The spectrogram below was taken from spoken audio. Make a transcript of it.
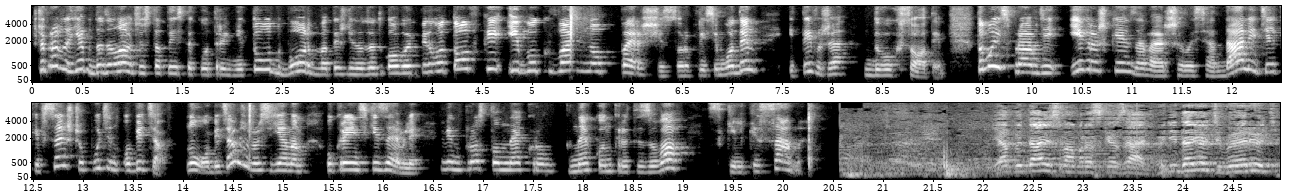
Щоправда, я б додала цю статистику три дні тут, борт, два тижні додаткової підготовки, і буквально перші 48 годин і ти вже 200. Тому і справді іграшки завершилися. Далі тільки все, що Путін обіцяв. Ну обіцяв же росіянам українські землі. Він просто не крон- не конкретизував, скільки саме. Я пытаюсь вам рассказать. Вы не даете, вы орете.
